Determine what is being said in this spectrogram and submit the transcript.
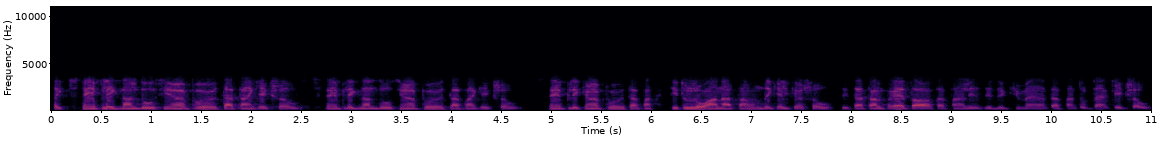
Fait que tu t'impliques dans le dossier un peu, tu attends quelque chose. Tu t'impliques dans le dossier un peu, tu attends quelque chose. Tu t'impliques un peu, tu es toujours en attente de quelque chose. Tu attends le prêteur, tu attends la liste des documents, tu attends tout le temps quelque chose.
